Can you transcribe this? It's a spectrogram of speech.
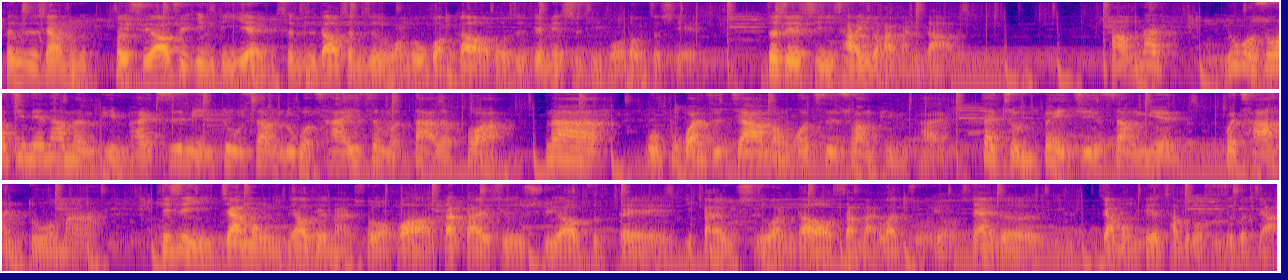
甚至像会需要去印 D 验，甚至到甚至网络广告或是店面实体活动这些。这些其实差异都还蛮大的。好，那如果说今天他们品牌知名度上如果差异这么大的话，那我不管是加盟或自创品牌，在准备金上面会差很多吗？其实以加盟饮料店来说的话，大概是需要准备一百五十万到三百万左右。现在的加盟店差不多是这个价。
